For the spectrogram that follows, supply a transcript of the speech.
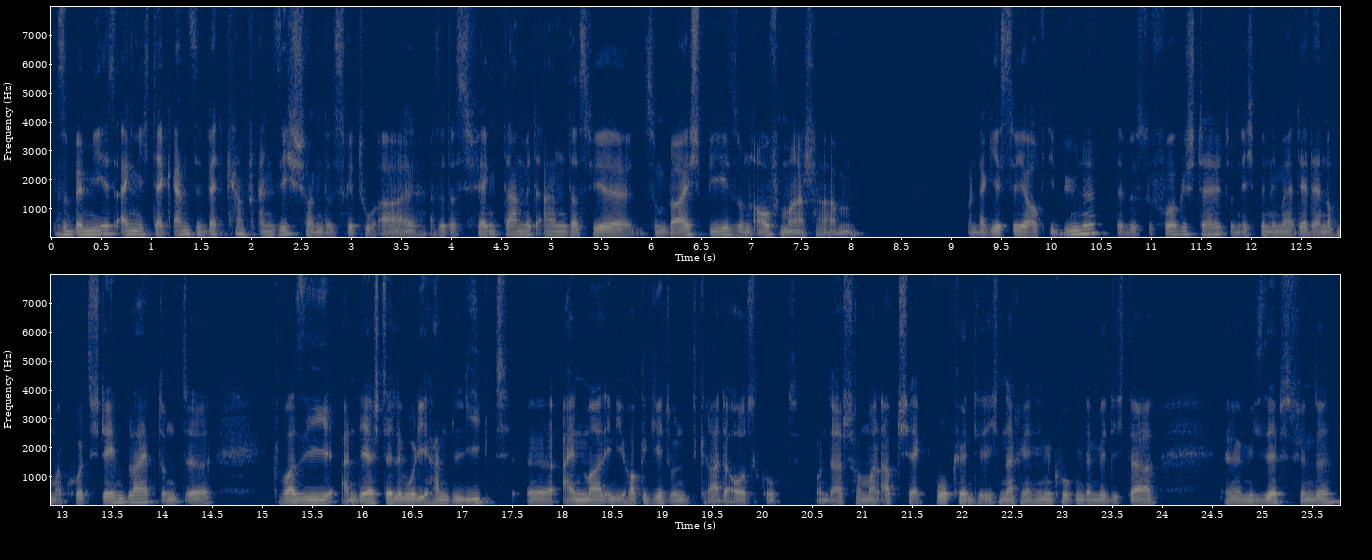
Also bei mir ist eigentlich der ganze Wettkampf an sich schon das Ritual. Also das fängt damit an, dass wir zum Beispiel so einen Aufmarsch haben. Und da gehst du ja auf die Bühne, da wirst du vorgestellt und ich bin immer der, der nochmal kurz stehen bleibt und äh, quasi an der Stelle, wo die Hand liegt, äh, einmal in die Hocke geht und geradeaus guckt und da schon mal abcheckt, wo könnte ich nachher hingucken, damit ich da äh, mich selbst finde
